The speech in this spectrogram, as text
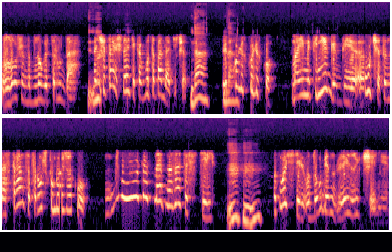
вложено много труда. Ну, а читаешь, знаете, как будто вода течет. Да, Легко, да. легко, легко. Моими книгами э, учат иностранцев русскому языку. Ну, это, это называется стиль. Угу. Вот мой стиль удобен для изучения.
